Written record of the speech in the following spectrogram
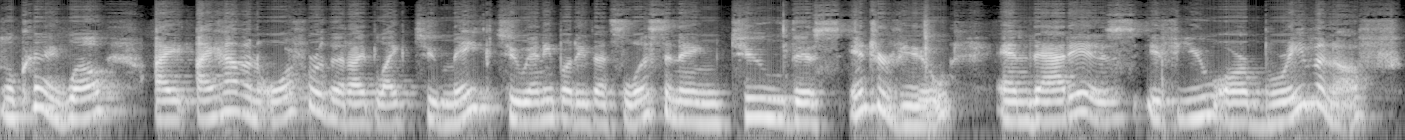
Okay, well, I, I have an offer that I'd like to make to anybody that's listening to this interview, and that is if you are brave enough,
